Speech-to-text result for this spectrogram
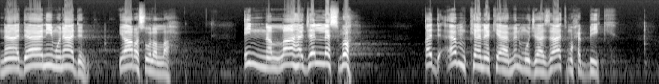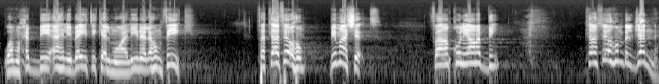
ناداني مناد. يا رسول الله إن الله جل اسمه قد أمكنك من مجازاه محبيك ومحبي أهل بيتك الموالين لهم فيك فكافئهم بما شئت. فأقول يا ربي كافئهم بالجنة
